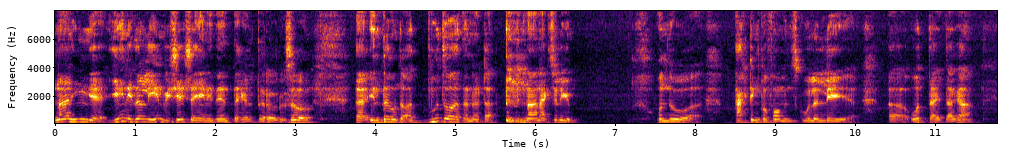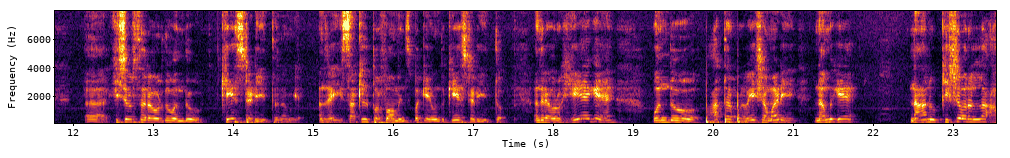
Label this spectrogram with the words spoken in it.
ನಾನು ಹಿಂಗೆ. ಏನು ಇದರಲ್ಲಿ ಏನು ವಿಶೇಷ ಏನಿದೆ ಅಂತ ಹೇಳ್ತಾರೆ ಅವರು. ಸೊ ಇಂಥ ಒಂದು ಅದ್ಭುತವಾದ ನಟ. ನಾನು ಆ್ಯಕ್ಚುಲಿ ಒಂದು ಆ್ಯಕ್ಟಿಂಗ್ ಪರ್ಫಾರ್ಮೆನ್ಸ್ ಸ್ಕೂಲಲ್ಲಿ ಓದ್ತಾ ಇದ್ದಾಗ ಕಿಶೋರ್ ಸರ್ ಅವ್ರದ್ದು ಒಂದು ಕೇಸ್ ಸ್ಟಡಿ ಇತ್ತು ನಮಗೆ. ಅಂದರೆ ಈ ಸಟಲ್ ಪರ್ಫಾರ್ಮೆನ್ಸ್ ಬಗ್ಗೆ ಒಂದು ಕೇಸ್ ಸ್ಟಡಿ ಇತ್ತು. ಅಂದರೆ ಅವರು ಹೇಗೆ ಒಂದು ಪಾತ್ರ ಪ್ರವೇಶ ಮಾಡಿ ನಮಗೆ, ನಾನು ಕಿಶೋರಲ್ಲ ಆ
